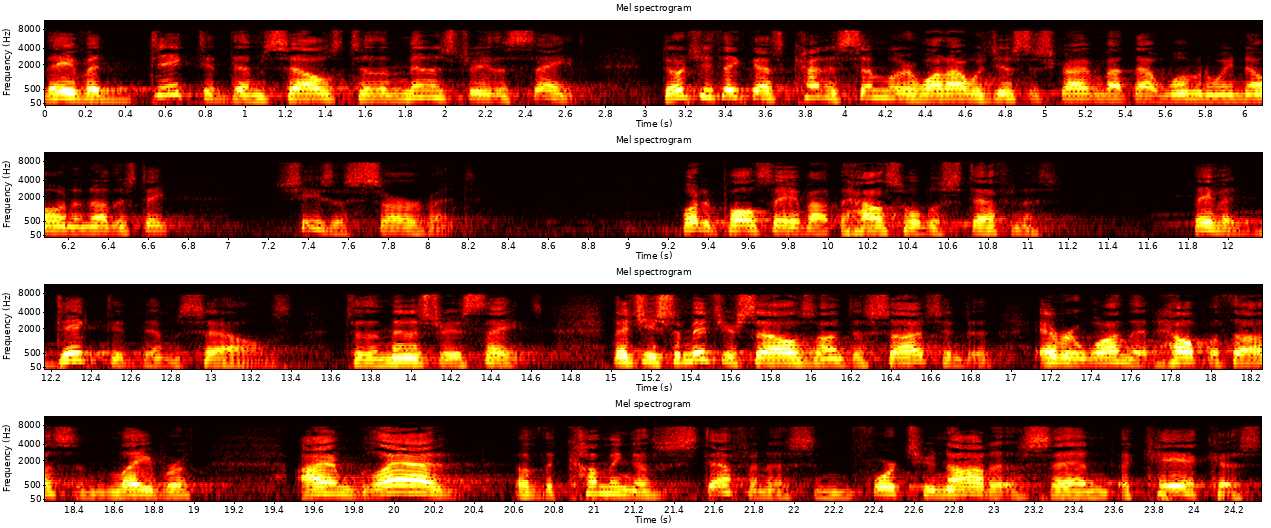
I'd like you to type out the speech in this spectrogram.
They've addicted themselves to the ministry of the saints. Don't you think that's kind of similar to what I was just describing about that woman we know in another state? She's a servant. What did Paul say about the household of Stephanas? They've addicted themselves to the ministry of saints. That you submit yourselves unto such and to every one that helpeth us and laboreth. I am glad of the coming of Stephanas and Fortunatus and Achaicus,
